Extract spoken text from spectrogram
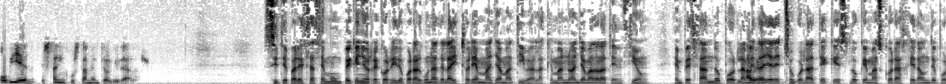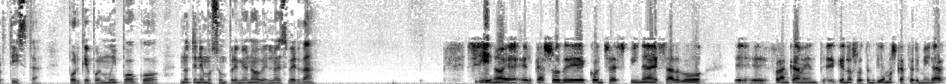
o bien están injustamente olvidados. Si te parece, hacemos un pequeño recorrido por algunas de las historias más llamativas, las que más nos han llamado la atención, empezando por la medalla de chocolate, que es lo que más coraje da a un deportista, porque por muy poco no tenemos un premio Nobel, ¿no es verdad? Sí, no, el caso de Concha Espina es algo eh, francamente, que nos lo tendríamos que hacer mirar.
